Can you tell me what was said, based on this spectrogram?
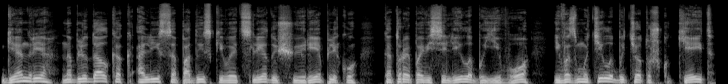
Генри наблюдал, как Алиса подыскивает следующую реплику, которая повеселила бы его и возмутила бы тетушку Кейт,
